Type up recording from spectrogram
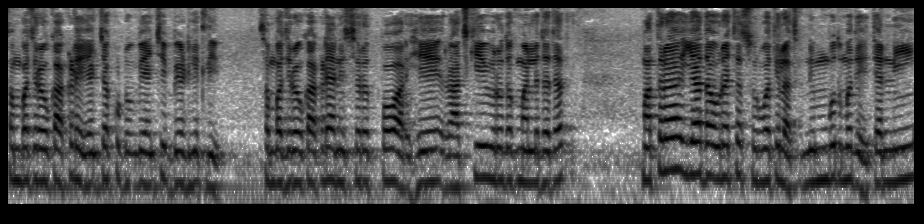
संभाजीराव काकडे यांच्या कुटुंबियांची भेट घेतली. संभाजीराव काकडे आणि शरद पवार हे राजकीय विरोधक मानले जातात. मात्र या दौऱ्याच्या सुरुवातीलाच निंबूतमध्ये त्यांनी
